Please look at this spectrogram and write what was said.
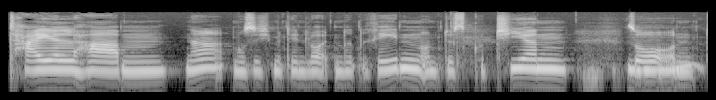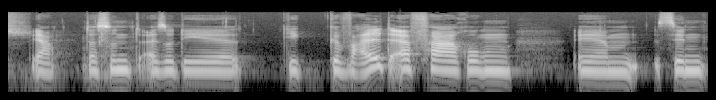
teilhaben, ne? muss ich mit den Leuten reden und diskutieren. So mhm. und ja, das sind also die, die Gewalterfahrungen ähm, sind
